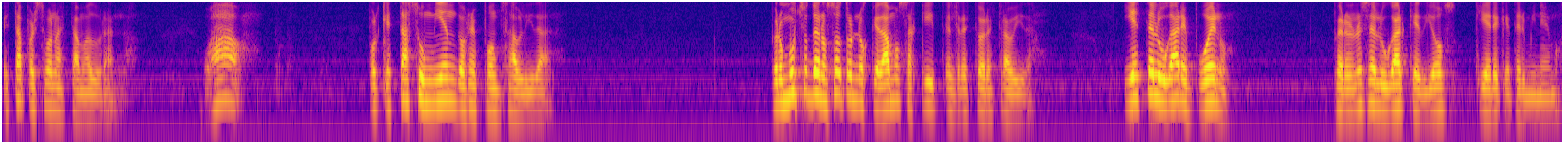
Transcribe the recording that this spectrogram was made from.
esta persona está madurando. Wow. Porque está asumiendo responsabilidad. Pero muchos de nosotros nos quedamos aquí el resto de nuestra vida. Y este lugar es bueno, pero no es el lugar que Dios quiere que terminemos.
